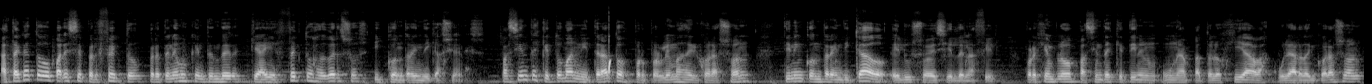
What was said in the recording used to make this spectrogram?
Hasta acá todo parece perfecto, pero tenemos que entender que hay efectos adversos y contraindicaciones. Pacientes que toman nitratos por problemas del corazón tienen contraindicado el uso de sildenafil Por ejemplo, pacientes que tienen una patología vascular del corazón,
